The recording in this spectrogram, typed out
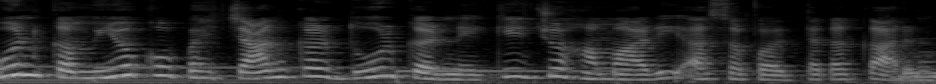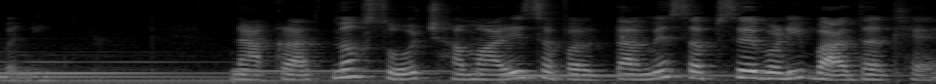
उन कमियों को पहचान कर दूर करने की जो हमारी असफलता का कारण बनी। नकारात्मक सोच हमारी सफलता में सबसे बड़ी बाधक है,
